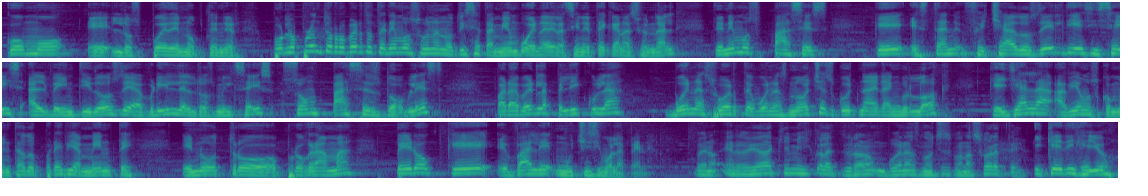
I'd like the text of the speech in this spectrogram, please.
cómo eh, los pueden obtener. Por lo pronto, Roberto, tenemos una noticia también buena de la Cineteca Nacional. Tenemos pases que están fechados del 16 al 22 de abril del 2006. Son pases dobles para ver la película Buena suerte, buenas noches, Good Night and Good Luck, que ya la habíamos comentado previamente en otro programa, pero que vale muchísimo la pena. Bueno, en realidad aquí en México la titularon Buenas noches, buena suerte. ¿Y qué dije yo?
